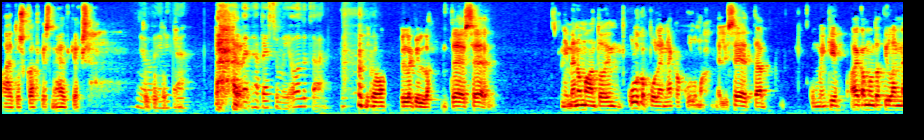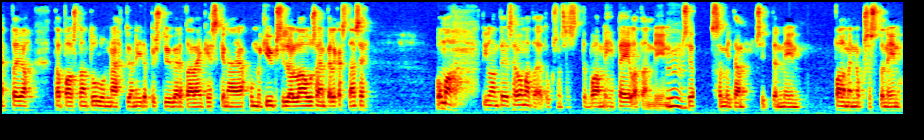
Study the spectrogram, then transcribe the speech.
ajatus katkesi hetkeksi. Joo, Tuota, ei mitään. Happen, happens to me all the time. Joo, kyllä kyllä. Se nimenomaan toi ulkopuolen näkökulma, eli se, että kumminkin aika monta tilannetta ja tapausta on tullut nähtyä, niitä pystyy vertailemaan keskenään ja kumminkin yksilöllä on usein pelkästään se oma tilanteensa ja omat ajatuksensa sitten vaan mihin peilata, niin mm. se on mitä sitten niin valmennuksesta niin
